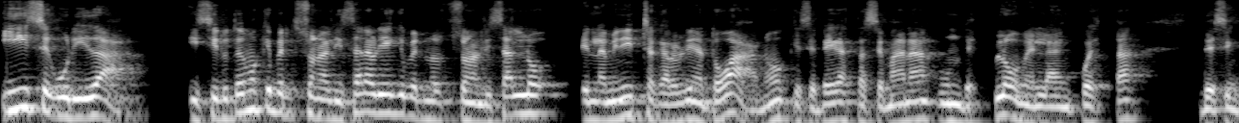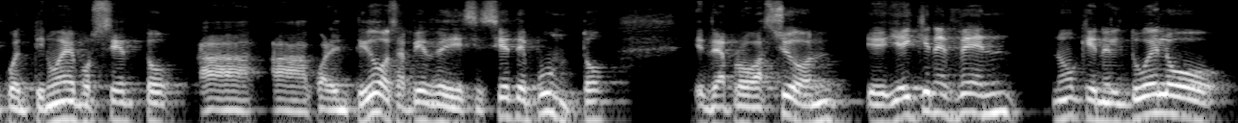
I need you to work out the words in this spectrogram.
y seguridad. Y si lo tenemos que personalizar, habría que personalizarlo en la ministra Carolina Toá, ¿no? que se pega esta semana un desplome en la encuesta de 59% a, a 42%, o sea, pierde 17 puntos de aprobación. Eh, y hay quienes ven ¿no? que en el duelo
